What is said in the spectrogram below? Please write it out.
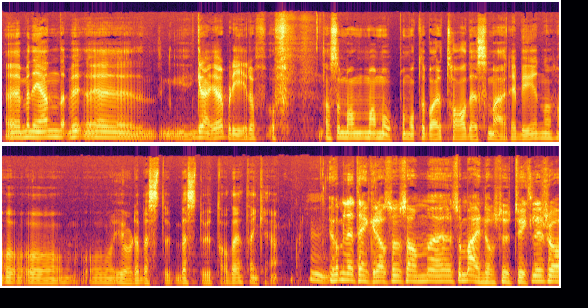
Eh, men igjen, eh, greia blir å altså man, man, må på en måte bare ta det som er i byen og, og, og gjøre det beste, beste, ut av det, tenker jeg. Mm. Jo, men jeg tenker altså Som, som eiendomsutvikler så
